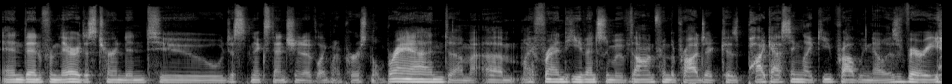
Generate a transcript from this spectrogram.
and then from there, it just turned into just an extension of like my personal brand. Um, um, my friend, he eventually moved on from the project because podcasting, like you probably know, is very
